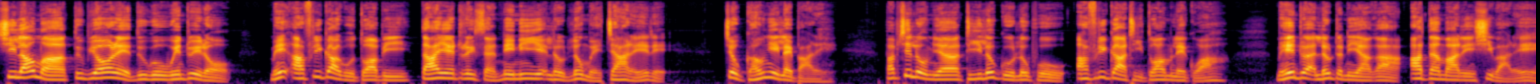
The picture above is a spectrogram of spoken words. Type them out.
ရှီလောင်းမှာသူပြောတဲ့သူကိုဝင်တွေ့တော့မင်းအာဖရိကကိုသွားပြီးတားရဲတရိတ်ဆန်နှိမ်နင်းရေးအလုပ်လုပ်မယ်ကြားတယ်တဲ့ကျုပ်ခေါင်းငိတ်လိုက်ပါတယ်ဘာဖြစ်လို့များဒီအလုပ်ကိုလုပ်ဖို့အာဖရိကအထိသွားမလဲကွာ မင်းအတွက်အလုပ်တနေရာကအာတန်မာတင်ရှိပါတယ်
